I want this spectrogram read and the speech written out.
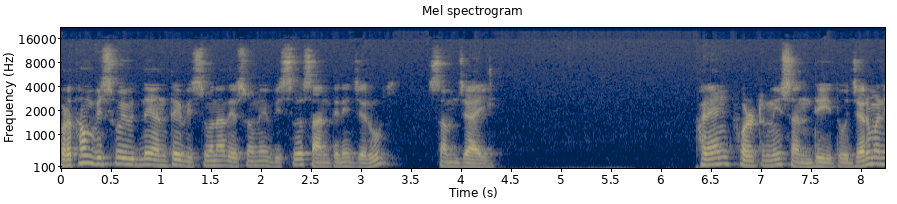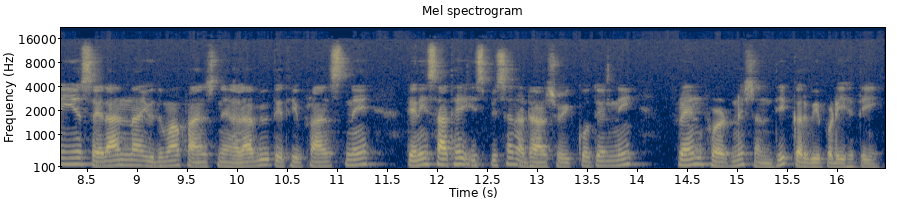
પ્રથમ વિશ્વયુદ્ધને અંતે વિશ્વના દેશોને વિશ્વ શાંતિની જરૂર સમજાઈ. ફ્રેન્કફર્ટની સંધિ. તો જર્મનીએ સેરાનના યુદ્ધમાં ફ્રાન્સને હરાવ્યું. તેથી ફ્રાન્સને તેની સાથે ઈસવીસન અઢારસો એકોતેરની ફ્રેન્કફર્ટની સંધિ કરવી પડી હતી.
